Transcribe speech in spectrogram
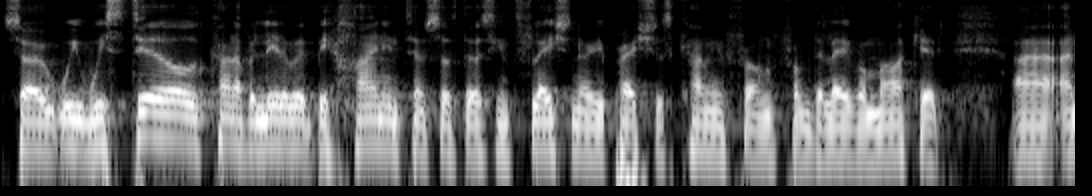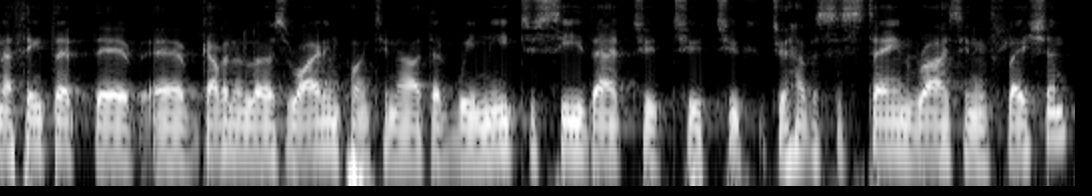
So we, we still kind of a little bit behind in terms of those inflationary pressures coming from, from the labor market. Uh, and I think that the, uh, Governor Lowe is right in pointing out that we need to see that to, to, to, to have a sustained rise in inflation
